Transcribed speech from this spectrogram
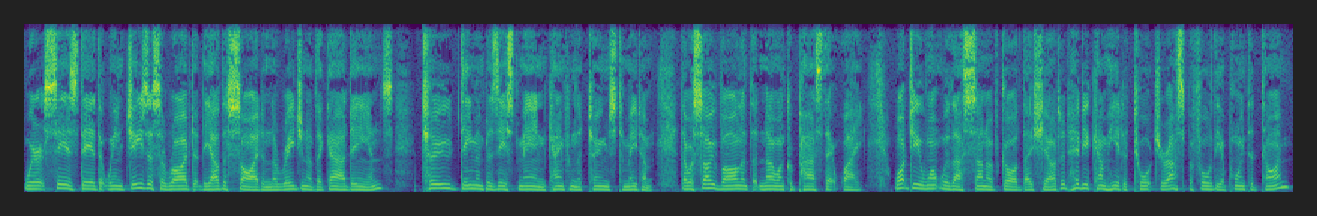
where it says there that when Jesus arrived at the other side in the region of the Gadarenes, two demon possessed men came from the tombs to meet him. They were so violent that no one could pass that way. What do you want with us, Son of God? They shouted. Have you come here to torture us before the appointed time?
